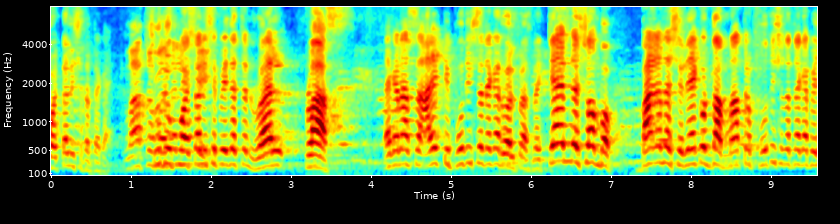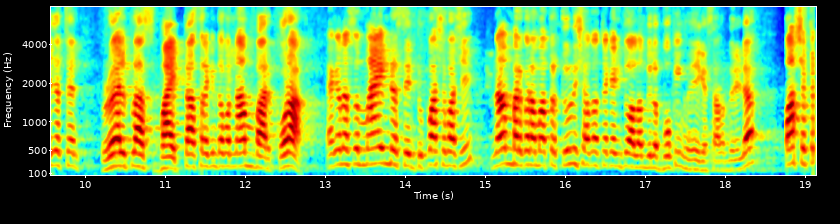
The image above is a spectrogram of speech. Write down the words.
পঁয়তাল্লিশ হাজার টাকায়। শুধু পঁয়তাল্লিশে পেয়ে যাচ্ছেন রয়্যাল প্লাস এখানে আছে আরেকটি পঁচিশশো টাকা রয়্যাল প্লাস ভাই। কেমনে সম্ভব? বাংলাদেশের রেকর্ড দাম মাত্র পঁচিশ হাজার টাকা পেয়ে যাচ্ছেন রয়্যাল প্লাস বাইক তাছাড়া কিন্তু আমার নাম্বার করা এখানে আছে মাইন্ডার সেন্টু পাশাপাশি নাম্বার করা মাত্র চল্লিশ হাজার টাকা কিন্তু আলহামদুলিল্লাহ বুকিং হয়ে গেছে, আলহামদুলিল্লাহ। পাঁচ টাকা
